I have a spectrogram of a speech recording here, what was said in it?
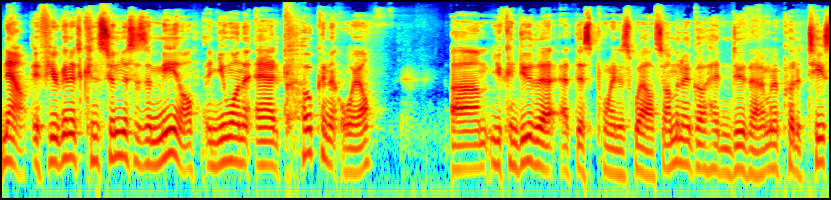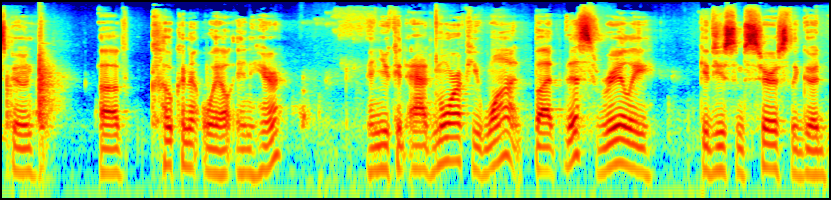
Now, if you're going to consume this as a meal and you want to add coconut oil, um, you can do that at this point as well. So I'm going to go ahead and do that. I'm going to put a teaspoon of coconut oil in here. And you could add more if you want, but this really gives you some seriously good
